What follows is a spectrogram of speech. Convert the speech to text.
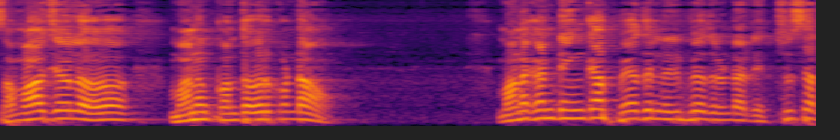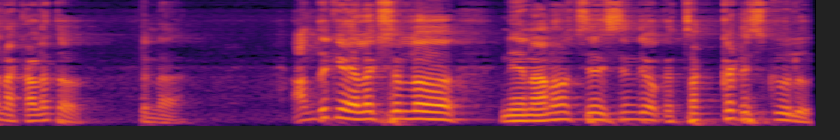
సమాజంలో మనం కొంతవరకు ఉండాం. మనకంటే ఇంకా పేదలు నిరుపేదలు ఉండాలి. చూసాను నా కళ్ళతో? అందుకే ఎలక్షన్లో నేను అనౌన్స్ చేసింది ఒక చక్కటి స్కూలు.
